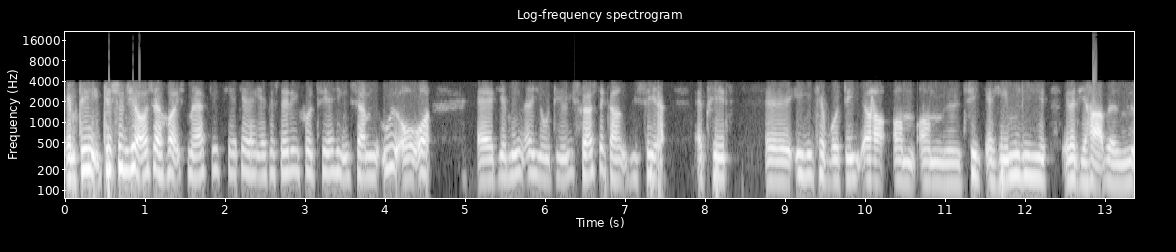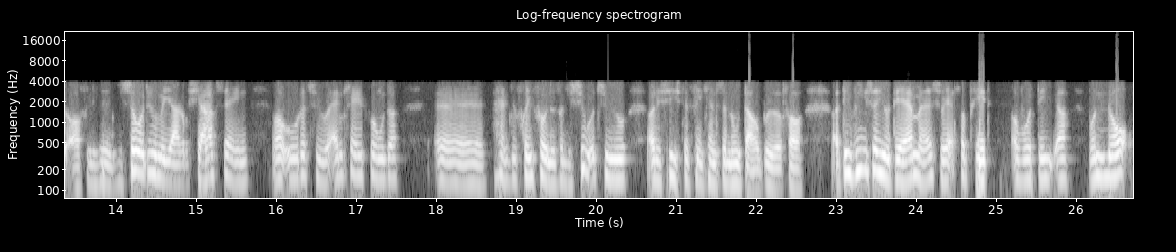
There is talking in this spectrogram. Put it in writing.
Jamen, det, det synes jeg også er højst mærkeligt. Jeg kan, jeg kan slet ikke få det til at hænge sammen, udover at jeg mener jo, det er jo ikke første gang, vi ser, at PET øh, ikke kan vurdere, om, om øh, ting er hemmelige, eller de har været ude i offentligheden. Vi så det jo med Jacob Scharf-sagen, hvor 28 anklagepunkter. Øh, han blev frifundet for de 27, og det sidste fik han så nogle dagbøder for. Og det viser jo, at det er meget svært for PET at vurdere, hvornår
